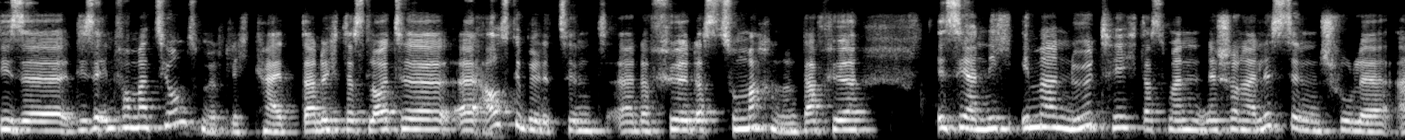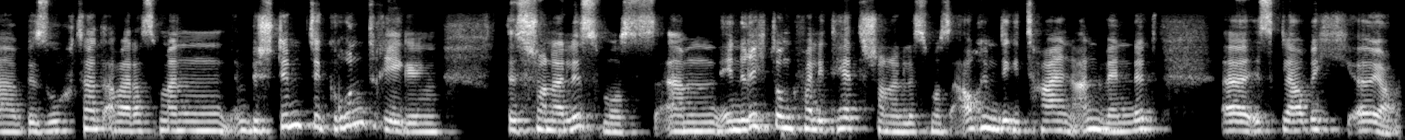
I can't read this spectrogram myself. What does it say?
diese, diese Informationsmöglichkeit, dadurch, dass Leute äh, ausgebildet sind, äh, dafür das zu machen und dafür ist ja nicht immer nötig, dass man eine Journalistinnenschule äh, besucht hat, aber dass man bestimmte Grundregeln des Journalismus ähm, in Richtung Qualitätsjournalismus auch im Digitalen anwendet, äh, ist, glaube ich, äh, ja,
